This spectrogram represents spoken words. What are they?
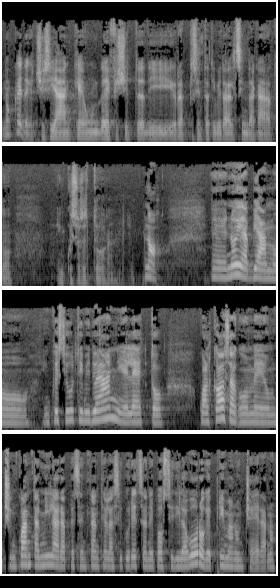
Non crede che ci sia anche un deficit di rappresentatività del sindacato in questo settore? No, eh, noi abbiamo in questi ultimi due anni eletto qualcosa come un 50.000 rappresentanti alla sicurezza nei posti di lavoro che prima non c'erano.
